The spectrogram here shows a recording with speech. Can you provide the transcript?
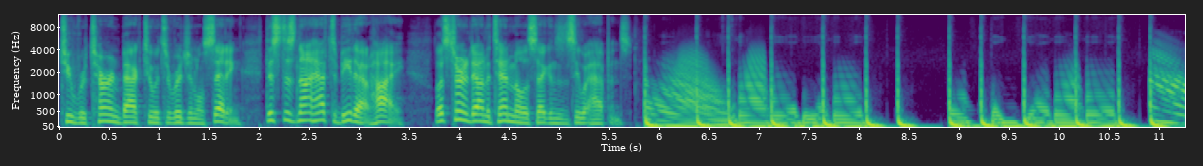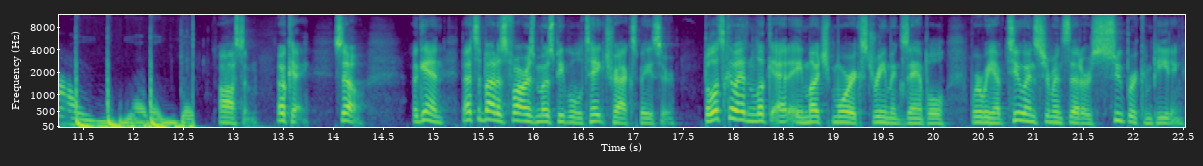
to return back to its original setting. This does not have to be that high. Let's turn it down to 10 milliseconds and see what happens. Awesome. Okay, so again, that's about as far as most people will take Track Spacer. But let's go ahead and look at a much more extreme example where we have two instruments that are super competing.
